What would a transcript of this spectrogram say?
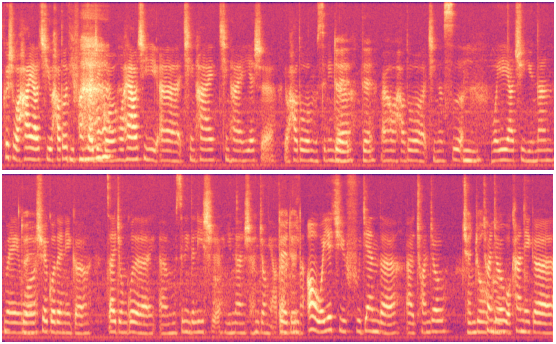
可是我还要去好多地方在中国，我还要去呃青海，青海也是有好多穆斯林的，对对。然后好多清真寺。嗯。我也要去云南，因为我学过的那个。在中国的呃穆斯林的历史，云南是很重要的。对对。哦，我也去福建的呃泉州。泉州。泉州，我看那个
